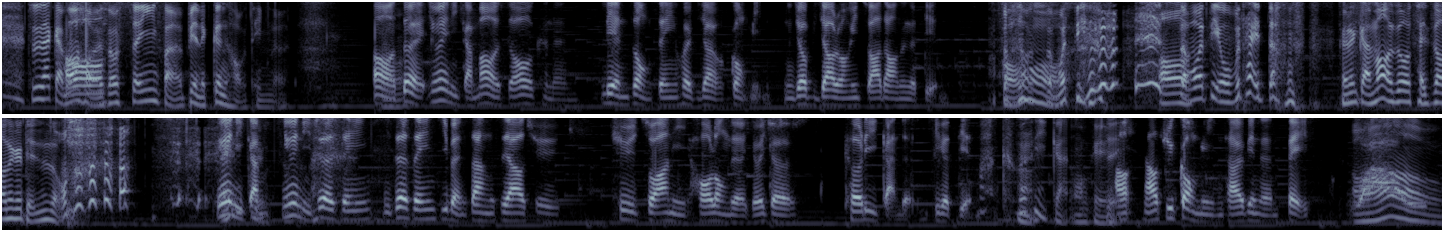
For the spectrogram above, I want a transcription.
就是他感冒好的时候，声音反而变得更好听了。哦，哦对，因为你感冒的时候可能。练这种声音会比较有共鸣，你就比较容易抓到那个点。什么什么点？什么点？我不太懂。可能感冒的时候才知道那个点是什么。因为你感，因为你这个声音，你这个声音基本上是要去去抓你喉咙的有一个颗粒感的一个点。啊，颗粒感，OK。然后然后去共鸣才会变成 bass。哇哦，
